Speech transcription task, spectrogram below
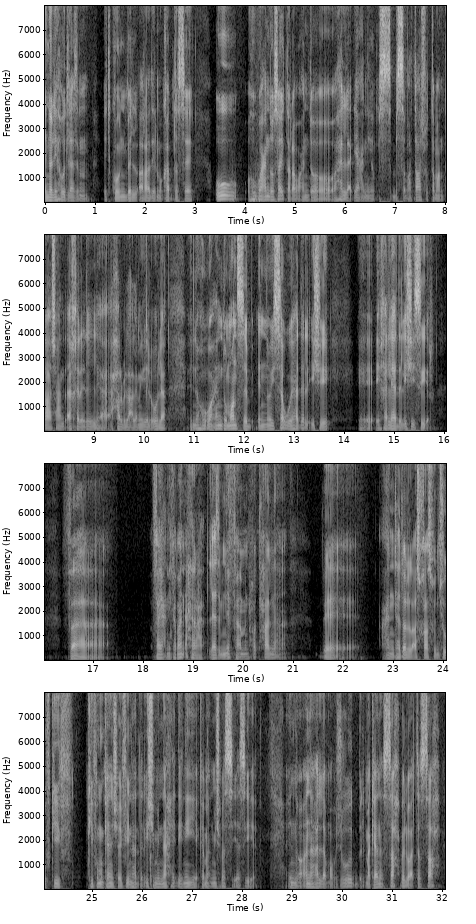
إنه اليهود لازم تكون بالأراضي المقدسة وهو عنده سيطرة وعنده هلأ يعني بال 17 وال 18 عند آخر الحرب العالمية الأولى إنه هو عنده منصب إنه يسوي هذا الإشي آه، يخلي هذا الإشي يصير. ف فيعني كمان إحنا لازم نفهم نحط حالنا ب... عند هدول الأشخاص ونشوف كيف كيف هم كانوا شايفين هذا الإشي من ناحية دينية كمان مش بس سياسية. إنه أنا هلأ موجود بالمكان الصح بالوقت الصح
